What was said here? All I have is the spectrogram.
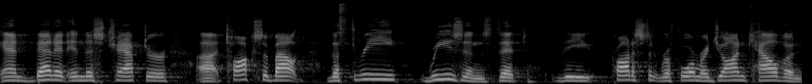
And Bennett, in this chapter, uh, talks about the three reasons that the Protestant reformer John Calvin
